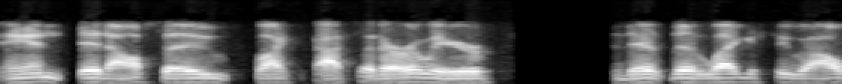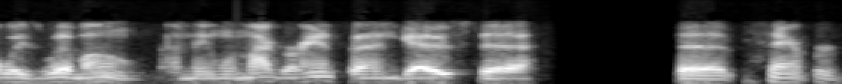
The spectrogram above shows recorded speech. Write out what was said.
And it also, like I said earlier, the their legacy will always live on. I mean, when my grandson goes to the Sanford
